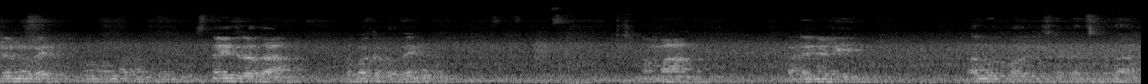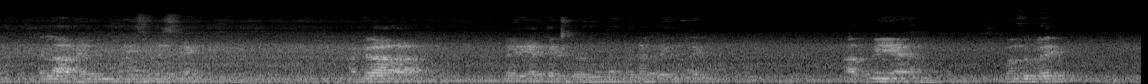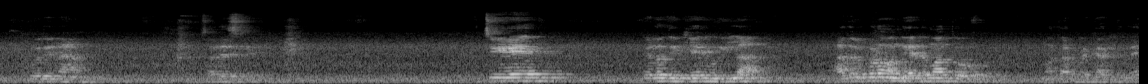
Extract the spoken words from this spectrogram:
ಕಿರಣ್ ಅವರೇ ಸ್ನೇಹಿತರಾದ ಪ್ರಭಾಕರ್ ಅವರೇ ನಮ್ಮ ಕಾಡಿನಲ್ಲಿ ತಾಲೂಕು ಸಹಕಾರ ಸಂಘದ ಎಲ್ಲ ಸದಸ್ಯರೇ, ಅಗ್ರಹಾರ ಡೈರಿ ಅಧ್ಯಕ್ಷರಾದಂಥ ಪ್ರಧಾನಮಂತ್ರಿಗಳೇ ಆತ್ಮೀಯ ಬಂಧುಗಳೇ, ಊರಿನ ಸದಸ್ಯರೇ. ಹೆಚ್ಚಿಗೆ ಹೇಳೋದಕ್ಕೇನು ಇಲ್ಲ. ಆದರೂ ಕೂಡ ಒಂದು ಎರಡು ಮಾತು ಮಾತಾಡಬೇಕಾಗ್ತದೆ.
